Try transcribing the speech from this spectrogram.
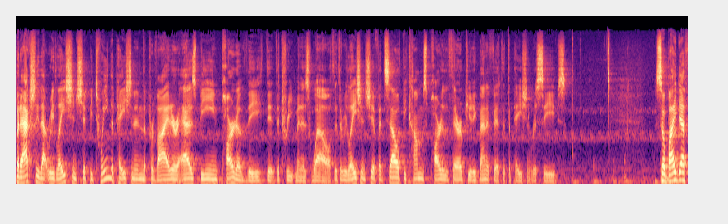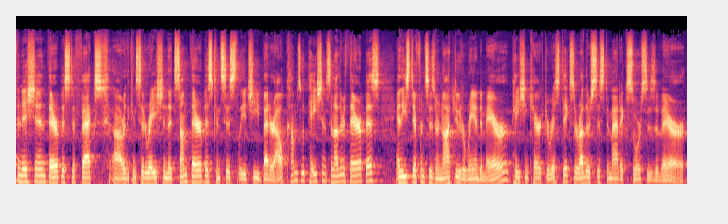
but actually that relationship between the patient and the provider as being part of the, the, the treatment as well, that the relationship itself becomes part of the therapeutic benefit that the patient receives. So, by definition, therapist effects uh, are the consideration that some therapists consistently achieve better outcomes with patients than other therapists, and these differences are not due to random error, patient characteristics, or other systematic sources of error.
